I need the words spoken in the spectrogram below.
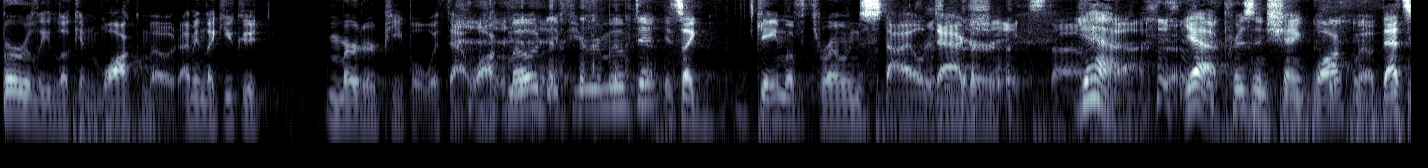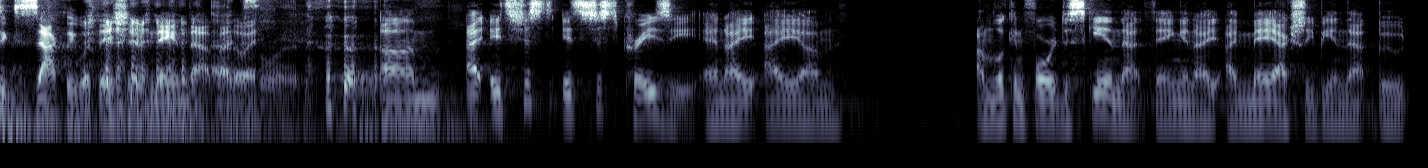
burly looking walk mode. I mean, like you could murder people with that walk mode if you removed it. It's like Game of Thrones style Prison dagger. shank style, Yeah, yeah. yeah, prison shank walk mode. That's exactly what they should have named that. By the way, um, I, it's just it's just crazy, and I I um, I'm looking forward to skiing that thing, and I, I may actually be in that boot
